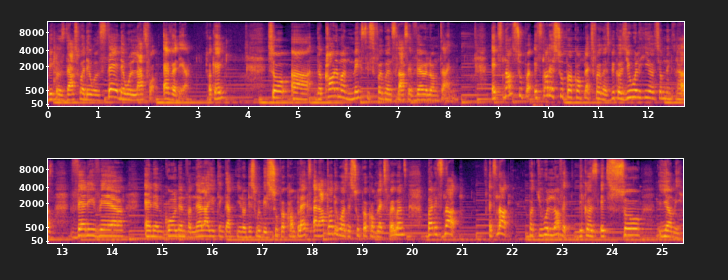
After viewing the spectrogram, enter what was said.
because that's where they will stay. They will last forever there okay? So uh, the cardamom makes this fragrance last a very long time. It's not super it's not a super complex fragrance because you will hear something that has vetiver and then golden vanilla you think that you know this will be super complex. And I thought it was a super complex fragrance but it's not. It's not. But you will love it because it's so yummy.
